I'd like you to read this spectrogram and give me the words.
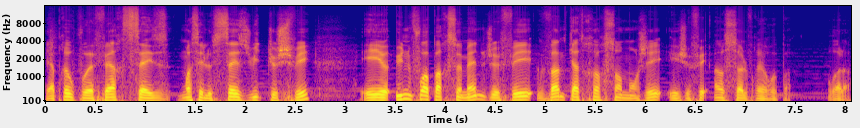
et après, vous pouvez faire 16. Moi, c'est le 16-8 que je fais. Et euh, une fois par semaine, je fais 24 heures sans manger et je fais un seul vrai repas. Voilà.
